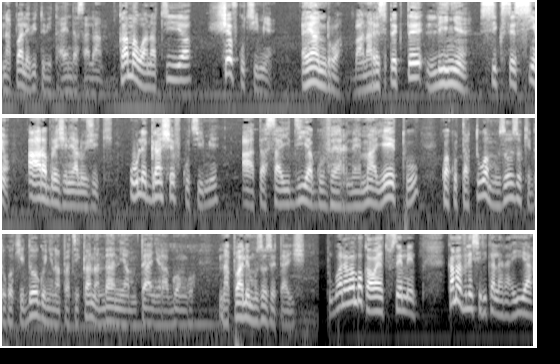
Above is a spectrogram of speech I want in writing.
na pale vitu vitaenda salama. Kama wanatia chef kutimie ayant droit bana respecte ligne succession arbre genealogique, ule grand chef coutumier atasaidia guvernema yetu kwa kutatua mzozo kidogo kidogo nyinapatikana ndani ya mtaa Nyiragongo, na pale mzozo itaishi. Bwana mambo kawaya, tuseme kama vile shirika la raia,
